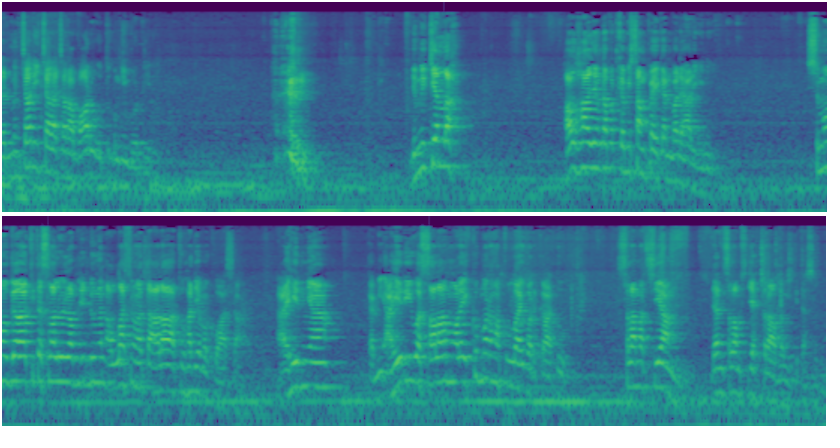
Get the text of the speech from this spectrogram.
dan mencari cara-cara baru untuk menghibur diri. Demikianlah hal-hal yang dapat kami sampaikan pada hari ini. Semoga kita selalu dalam lindungan Allah SWT Tuhan yang berkuasa. Akhirnya kami akhiri wassalamualaikum warahmatullahi wabarakatuh. Selamat siang dan salam sejahtera bagi kita semua.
